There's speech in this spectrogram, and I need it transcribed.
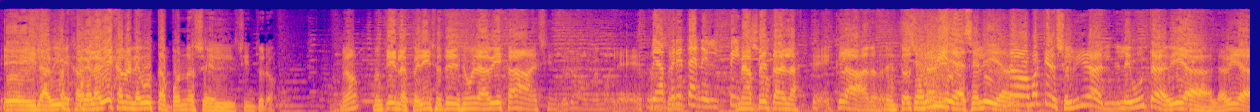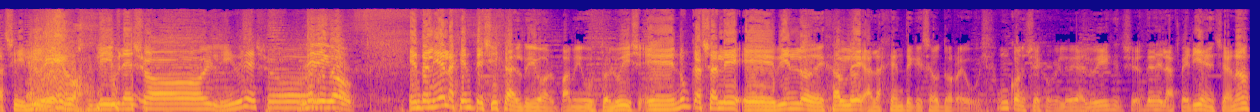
Eh, y la vieja, que a la vieja no le gusta ponerse el cinturón. ¿No? No tiene la experiencia. Ustedes dicen, bueno, la vieja, ah, el cinturón me molesta. Me no sé. aprieta en el pecho. Me aprieta en las te- claro. Entonces Se olvida, se olvida. No, más que se olvida, le gusta la vida, la vida así, libre. riego. Libre soy, libre soy. Let it go. En realidad la gente es hija del rigor, para mi gusto, Luis. Eh, nunca sale eh, bien lo de dejarle a la gente que se autorregule. Un consejo que le doy a Luis, desde la experiencia, ¿no?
